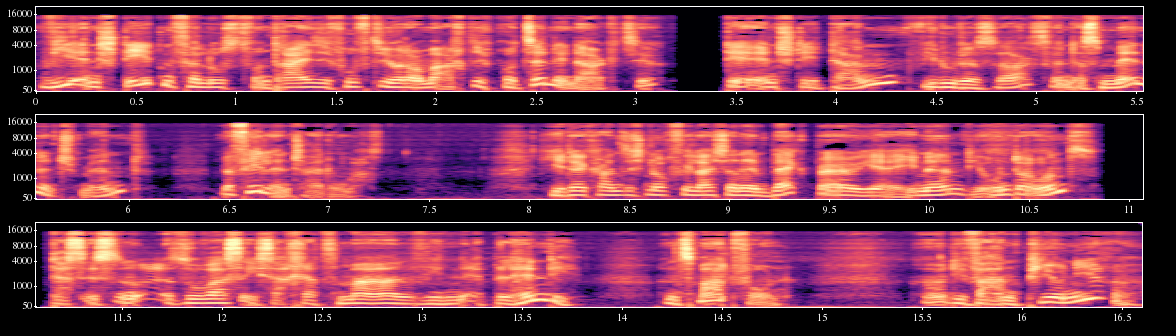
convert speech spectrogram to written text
wie entsteht ein Verlust von 30, 50 oder auch mal 80 Prozent in der Aktie? Der entsteht dann, wie du das sagst, wenn das Management eine Fehlentscheidung macht. Jeder kann sich noch vielleicht an den BlackBerry erinnern, die unter uns. Das ist sowas, ich sag jetzt mal, wie ein Apple-Handy, ein Smartphone. Ja, die waren Pioniere.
